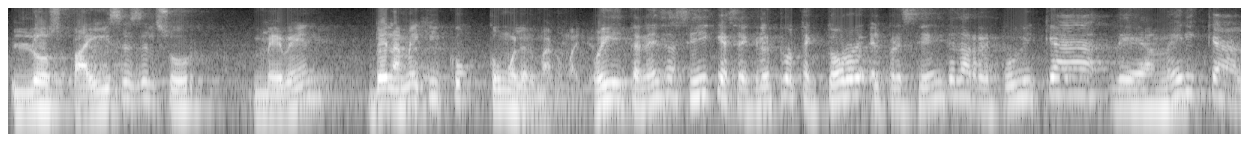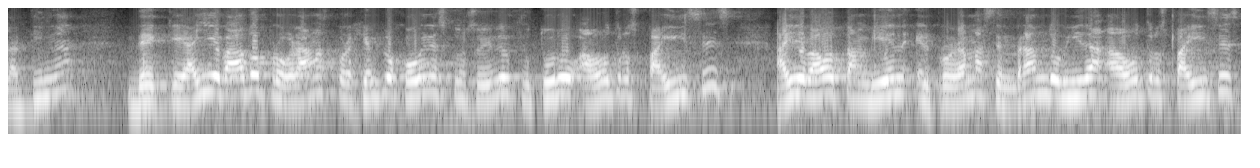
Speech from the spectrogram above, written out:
los países del sur me ven ven a México como el hermano mayor. Oye, tan es así que se cree el protector, el presidente de la República de América Latina, de que ha llevado programas, por ejemplo, Jóvenes Construyendo el Futuro a otros países, ha llevado también el programa Sembrando Vida a otros países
